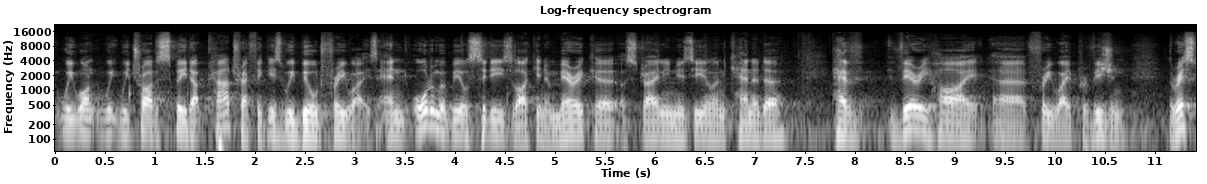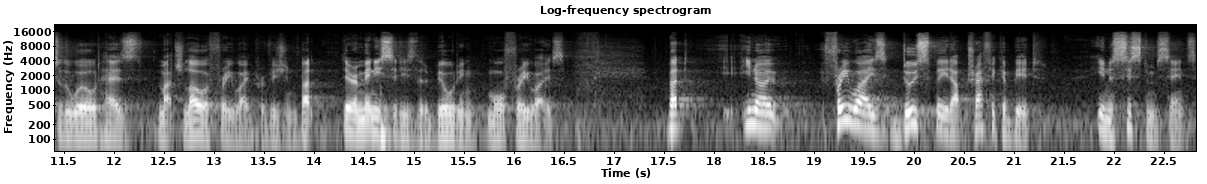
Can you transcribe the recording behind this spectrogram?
we, want, we, we, try to speed up car traffic is we build freeways. And automobile cities like in America, Australia, New Zealand, Canada have very high uh, freeway provision. The rest of the world has much lower freeway provision, but there are many cities that are building more freeways. But, you know, freeways do speed up traffic a bit in a system sense,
